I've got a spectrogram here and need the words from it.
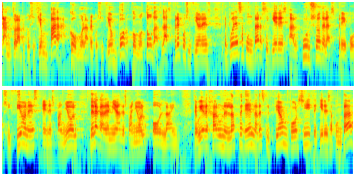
tanto la preposición para como la preposición por, como todas las preposiciones, te puedes apuntar si quieres al curso de las preposiciones en español de la Academia de Español Online. Te voy a dejar un enlace en la descripción por si te quieres apuntar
